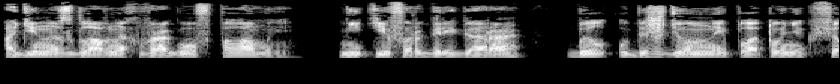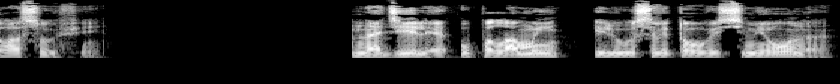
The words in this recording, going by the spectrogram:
один из главных врагов Паламы, Никифор Григора, был убежденный платоник философии. На деле у Паламы или у святого Симеона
